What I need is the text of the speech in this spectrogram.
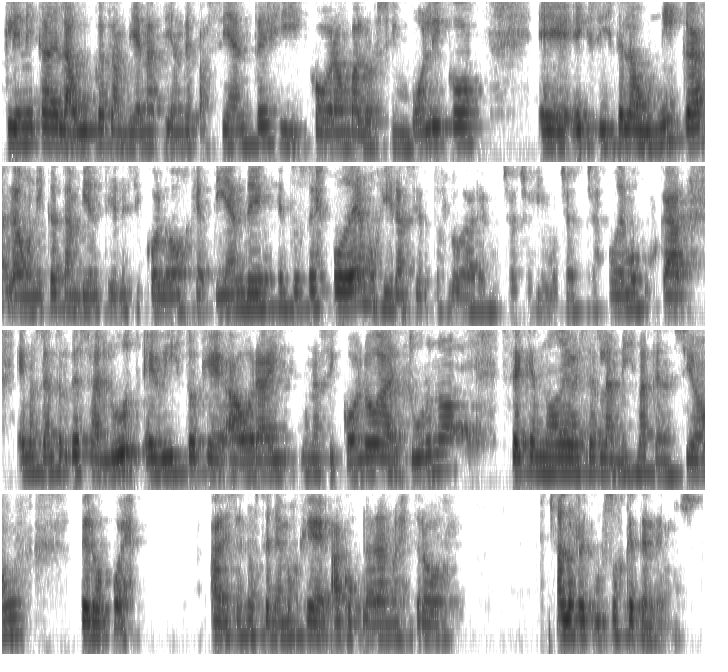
clínica de la UCA también atiende pacientes y cobra un valor simbólico. Eh, existe la única, la única también tiene psicólogos que atienden, entonces podemos ir a ciertos lugares, muchachos y muchachas, podemos buscar en los centros de salud, he visto que ahora hay una psicóloga de turno, sé que no debe ser la misma atención, pero pues a veces nos tenemos que acoplar a nuestro, a los recursos que tenemos.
